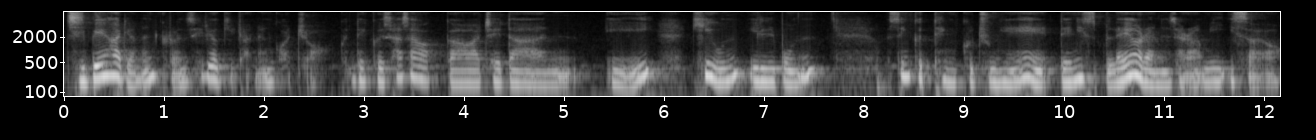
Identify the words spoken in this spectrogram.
지배하려는 그런 세력이라는 거죠. 근데 그 사사카 재단 이 키운 일본 싱크탱크 중에 데니스 블레어라는 사람이 있어요.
